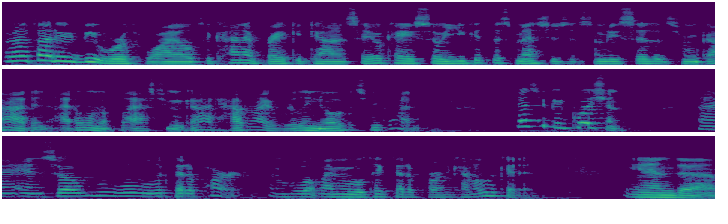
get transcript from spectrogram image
But I thought it would be worthwhile to kind of break it down and say, okay, so you get this message that somebody says it's from God, and I don't want to blaspheme God. How do I really know if it's from God? That's a good question. Uh, and so we'll, we'll look that apart. We'll, I mean, we'll take that apart and kind of look at it. And uh,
